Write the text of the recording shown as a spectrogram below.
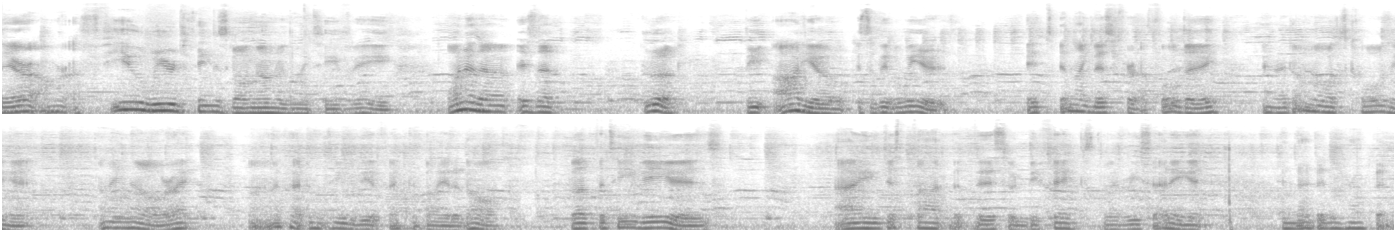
There are a few weird things going on with my TV. One of them is that, look, the audio is a bit weird. It's been like this for a full day, and I don't know what's causing it. I know, right? My iPad doesn't seem to be affected by it at all. But the TV is. I just thought that this would be fixed by resetting it, and that didn't happen.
